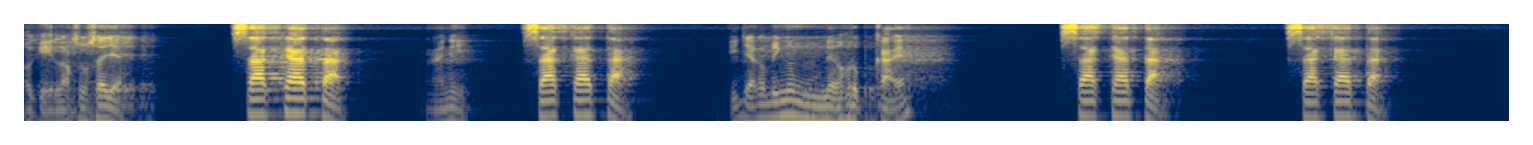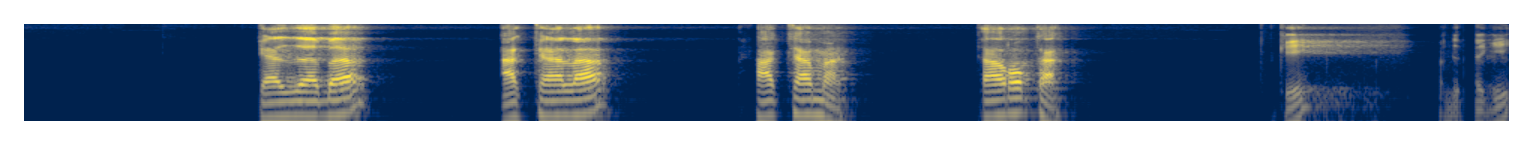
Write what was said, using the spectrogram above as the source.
Oke, langsung saja. Sakata. Nah, ini sakata. Jadi jangan bingung dengan huruf K ya. Sakata. Sakata. Kazaba akala hakama taroka oke lanjut lagi.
